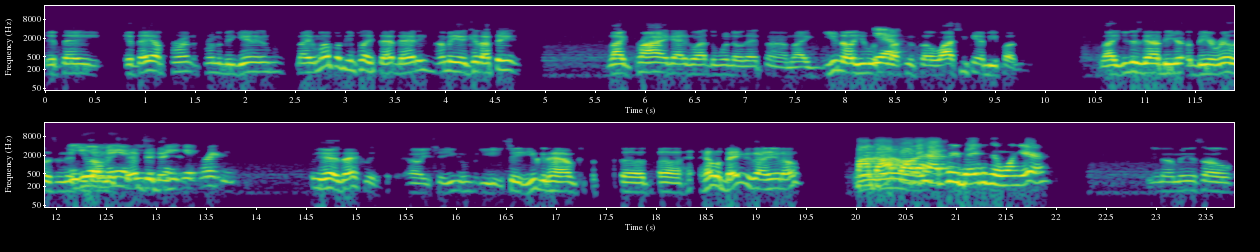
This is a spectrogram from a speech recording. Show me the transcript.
if they if they up front from the beginning, like motherfucking play step daddy. I mean, because I think like pride got to go out the window that time. Like, you know, you was Yeah. fucking, so why she can't be fucking? Like, you just gotta be be a realist, and if and you you a don't man, you accept it, just then can't get pregnant. yeah, exactly. Oh, you see, you can you see, you can have uh, uh, hella babies out here though. My You know what I mean? godfather Like, had three babies in one year. You know what I mean? So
